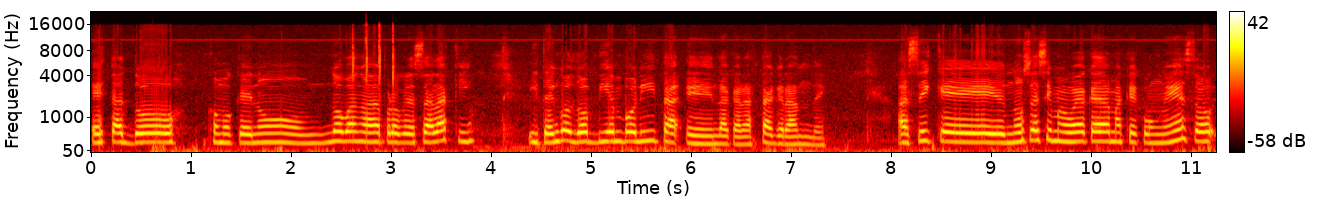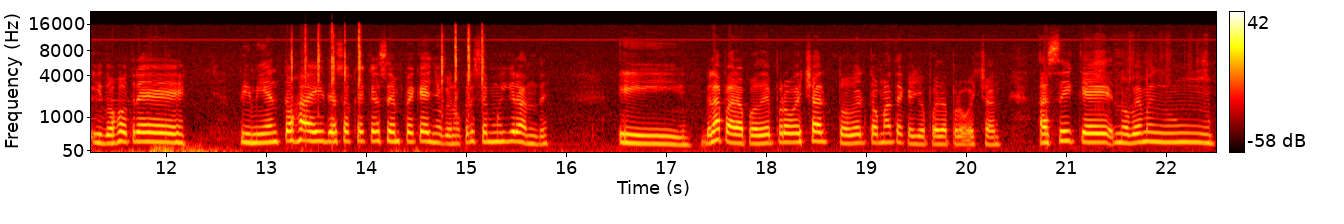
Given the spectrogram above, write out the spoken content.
Estas dos como que no, no van a progresar aquí y tengo dos bien bonitas en la canasta grande así que no sé si me voy a quedar más que con eso y dos o tres pimientos ahí de esos que crecen pequeños que no crecen muy grandes y ¿verdad? para poder aprovechar todo el tomate que yo pueda aprovechar así que nos vemos en un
